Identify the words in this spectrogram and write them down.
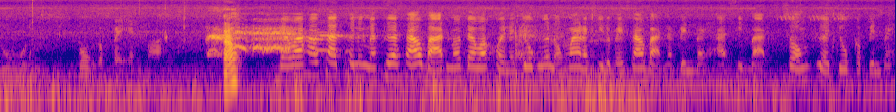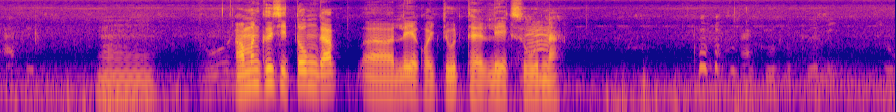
ศูนย์โป้งกับแปดบาทแต่ว่าเขาชัดเธอหนึ่งนะเสื้อเศร้าบาทเนาะแต่ว่าคอยน่ะจกเงินออกมานะคิดว่าใบเศร้าบาทน่ะเป็นใบหาสิบบาทสองเถื่อจกก็เป็นใบหาสิบอืมเอามันคือสิตรงกับเอ่อเลขข่อยจุดแต่เลขศูนย์น่ะนั่นจุดลุกขึ้นนี่ศู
